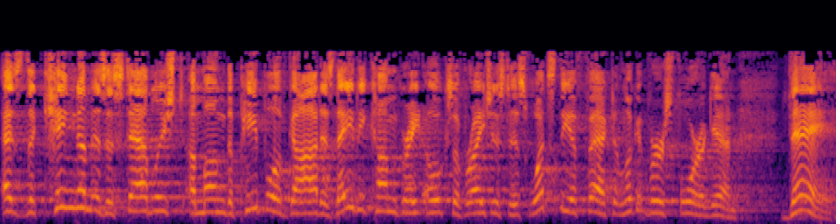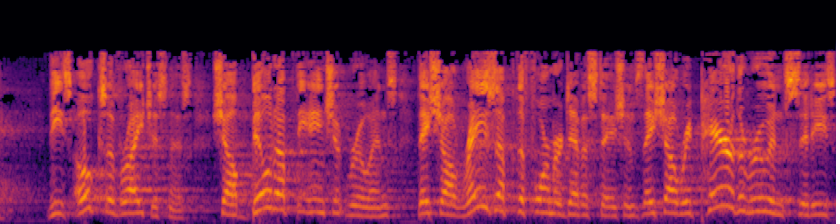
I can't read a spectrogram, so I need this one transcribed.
As the kingdom is established among the people of God, as they become great oaks of righteousness, what's the effect? And look at verse 4 again. They, these oaks of righteousness, shall build up the ancient ruins. They shall raise up the former devastations. They shall repair the ruined cities,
